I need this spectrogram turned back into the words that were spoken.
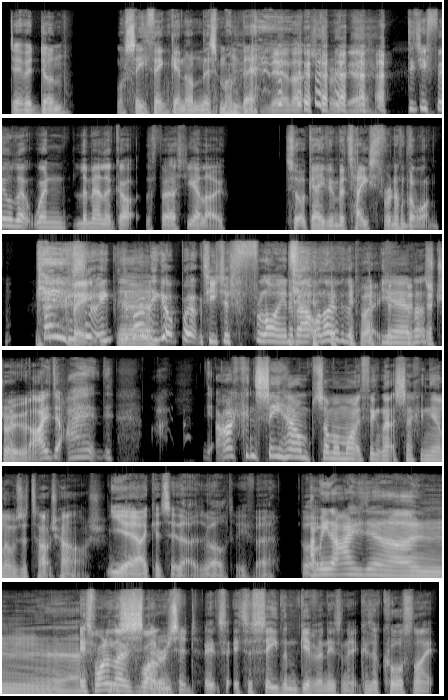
David Dunn, what's he thinking on this Monday? Yeah, that's true. Yeah. Did you feel that when Lamela got the first yellow, sort of gave him a taste for another one? Maybe. The Yeah. moment he got booked, he's just flying about all over the place. yeah, that's true. I, I, I can see how someone might think that second yellow was a touch harsh. yeah, I could see that as well. To be fair, but I mean, I. Uh, It's one of those spirited. ones. It's it's a see them given, isn't it? Because of course, like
